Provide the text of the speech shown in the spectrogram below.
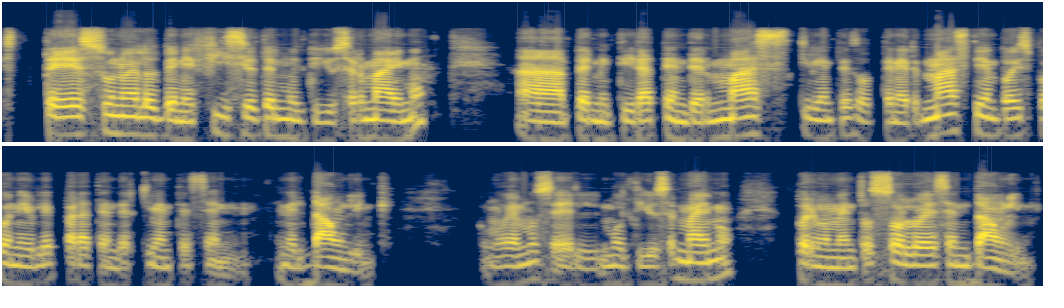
este es uno de los beneficios del multi-user MIMO, a permitir atender más clientes o tener más tiempo disponible para atender clientes en, el downlink. Como vemos, el multi-user MIMO por el momento solo es en downlink.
